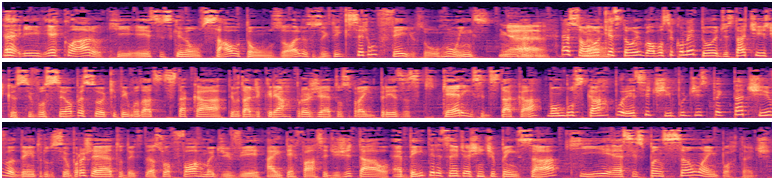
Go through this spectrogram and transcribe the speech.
É, e é claro que esses que não saltam os olhos significa que sejam feios ou ruins. É, né? é só não. uma questão, igual você comentou, de estatística. Se você é uma pessoa que tem vontade de se destacar, tem vontade de criar projetos para empresas que querem se destacar, vão buscar por esse tipo de expectativa dentro do seu projeto, dentro da sua forma de ver a interface digital. É bem interessante a gente pensar que essa expansão é importante.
